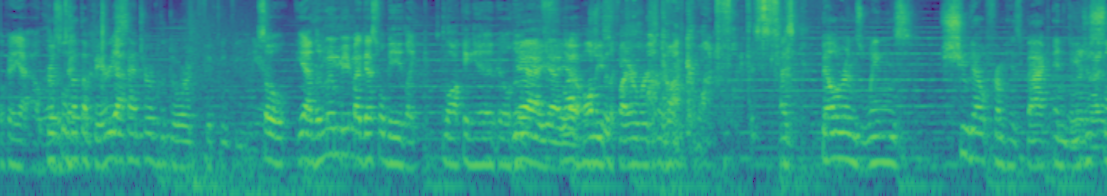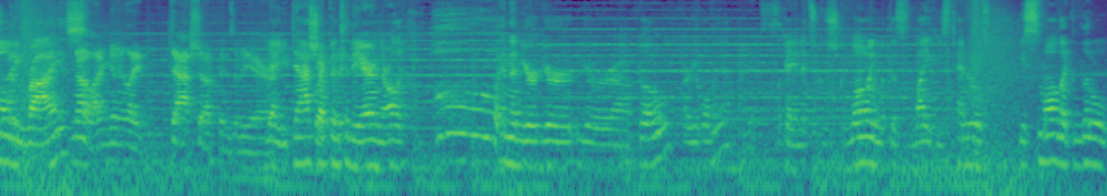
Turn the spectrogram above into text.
Okay, yeah, I'll Crystal's levitate. at the very Yeah. center of the door, 15 feet in the air. So, yeah, the moonbeam, I guess, will be, like, blocking it. He'll, he'll Yeah, yeah, fly yeah. up and All just these be like, fireworks Oh, and God, come on, fuck this. as Belrin's wings shoot out from his back, and you just I- slowly I- rise. No, I'm gonna like dash up into the air. Yeah, you dash up into the air, and they're all like, "Oh!" And then your your your uh, bow. Are you holding it? Yes. Okay, and it's just glowing with this light. These tendrils, these small like little,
